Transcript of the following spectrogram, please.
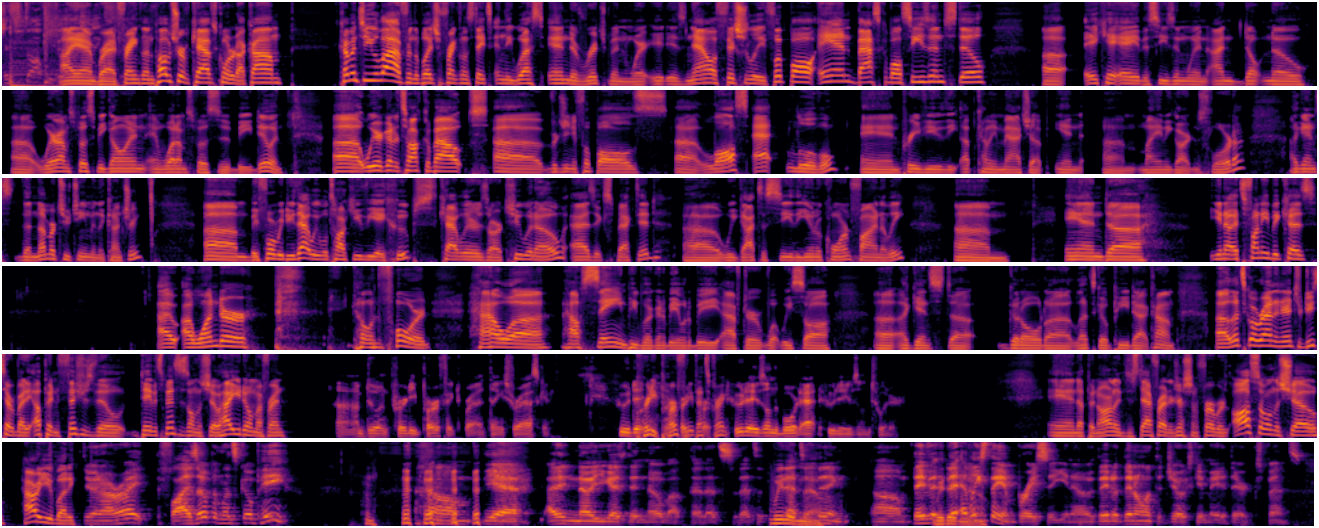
sports. I am Brad Franklin, publisher of CavsCorner.com, coming to you live from the Blaisdell Franklin Estates in the west end of Richmond, where it is now officially football and basketball season still, uh, aka the season when I don't know uh, where I'm supposed to be going and what I'm supposed to be doing. Uh, we are going to talk about uh, Virginia football's uh, loss at Louisville and preview the upcoming matchup in um, Miami Gardens, Florida, against the number two team in the country. Um, before we do that, we will talk UVA hoops. Cavaliers are two and zero as expected. Uh, we got to see the unicorn finally, um, and uh, you know it's funny because I I wonder going forward how uh, how sane people are going to be able to be after what we saw uh, against uh, good old uh, let's go p.com. Let's go around and introduce everybody up in Fishersville. David Spence is on the show. How you doing, my friend? I'm doing pretty perfect, Brad. Thanks for asking. Who da- Pretty perfect. That's great. Who Dave's on the board at Who Dave's on Twitter. And up in Arlington, staff writer Justin Ferber is also on the show. How are you, buddy? Doing all right. The fly's open. Let's go Peay. um, yeah, I didn't know you guys didn't know about that. That's that's a, We didn't a know. thing. Um, they've We they, at know. least they embrace it. You know, they don't they don't let the jokes get made at their expense.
